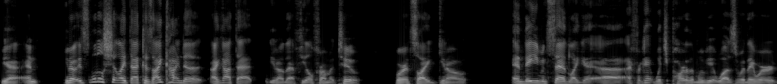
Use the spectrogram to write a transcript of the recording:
Yeah, and you know, it's little shit like that cuz I kind of I got that, you know, that feel from it too. Where it's like, you know, and they even said like uh I forget which part of the movie it was where they were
